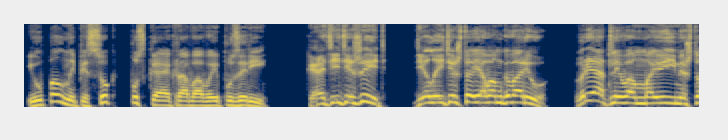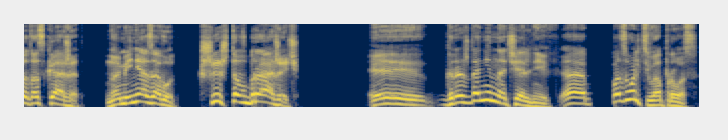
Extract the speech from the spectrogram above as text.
и упал на песок, пуская кровавые пузыри. «Хотите жить? Делайте, что я вам говорю. Вряд ли вам мое имя что-то скажет, но меня зовут Кшиштов Бражич». «Э, гражданин начальник, а позвольте вопрос?»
